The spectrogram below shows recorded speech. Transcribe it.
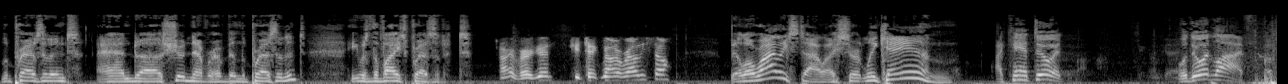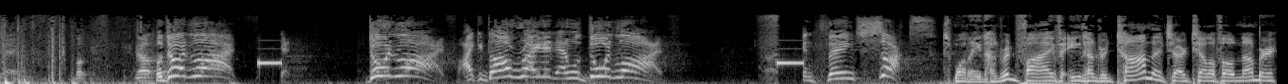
the president and uh, should never have been the president. He was the vice president. All right, very good. Can you take me out O'Reilly style? Bill O'Reilly style, I certainly can. I can't do it. We'll do it live. Okay. We'll, we'll do it live. F- it. Do it live. I can. I'll write it and we'll do it live. F***ing thing sucks. It's 1-800-5800-TOM. That's our telephone number.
